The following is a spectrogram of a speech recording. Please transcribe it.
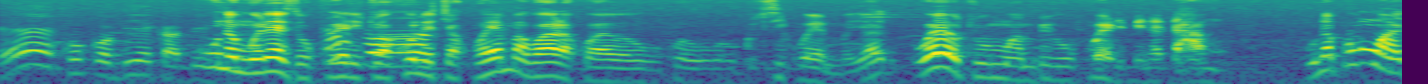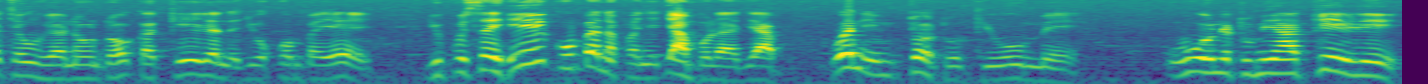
Eh, kuko bie kabisa. Unamweleza ukweli tu, hakuna cha kwema wala kwa, si kwema. Wewe tu mwambie ukweli binadamu. Unapomwacha huyu anaondoka kile anajua kwamba yeye yupo sahihi, kumbe anafanya jambo la ajabu. Wewe ni mtoto wa kiume, wewe unatumia akili.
